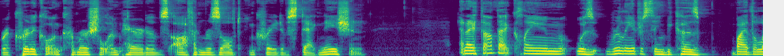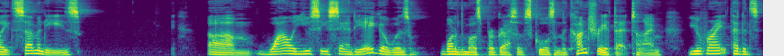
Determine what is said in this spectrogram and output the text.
where critical and commercial imperatives often result in creative stagnation. And I thought that claim was really interesting because by the late 70s, um, while UC San Diego was one of the most progressive schools in the country at that time, you write that its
